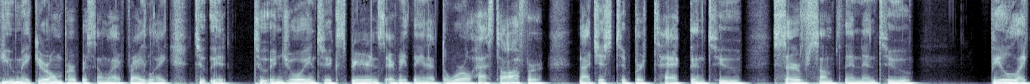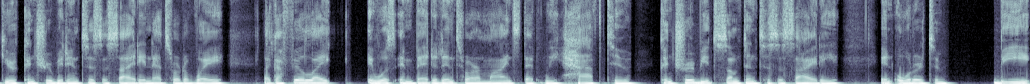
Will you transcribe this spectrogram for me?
you make your own purpose in life right? Like to to enjoy and to experience everything that the world has to offer, not just to protect and to serve something and to feel like you're contributing to society in that sort of way. Like I feel like it was embedded into our minds that we have to contribute something to society in order to be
